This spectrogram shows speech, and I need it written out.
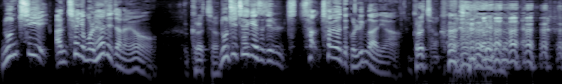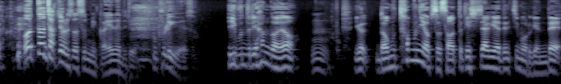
눈치 안 채게 뭘 해야 되잖아요. 그렇죠. 눈치 채게해서 지금 차, 참여한테 걸린 거 아니야. 그렇죠. 어떤 작전을 썼습니까, 얘네들이. 부풀리기 위해서. 이분들이 한 거요. 음. 이거 너무 터무니없어서 어떻게 시작해야 될지 모르겠는데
